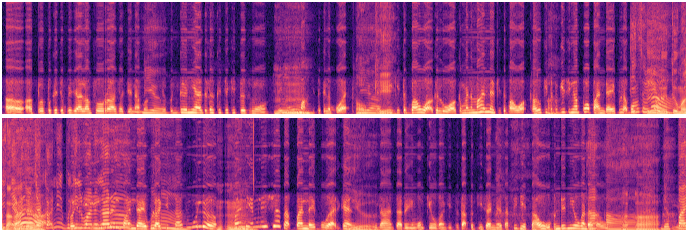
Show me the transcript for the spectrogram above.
uh, apa pekerja-pekerja alam flora saja nak buat Ya. kerja. Benda ni adalah kerja kita semua. Di Mm-mm. rumah kita kena buat. Ya. Okey. Jadi kita bawa keluar ke mana-mana kita bawa. Kalau kita pergi Singapura pandai pula buang Itulah. Ya, itu masalahnya. Yang cakap ni pergi luar negara. England pandai pula Hmm. kita semula. Mm-mm. Balik Malaysia tak pandai buat kan. Ya. Itulah antara yang mungkin orang kita tak pergi sana tapi dia tahu benda ni orang dah tahu. Ah, Ah, ah. Depan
